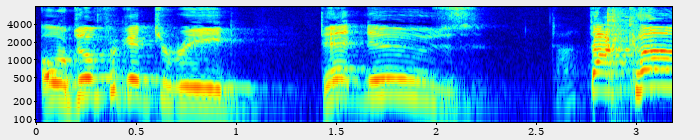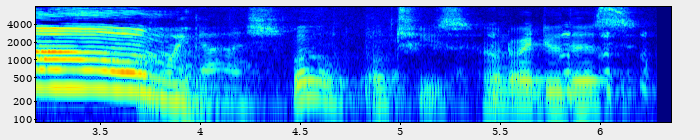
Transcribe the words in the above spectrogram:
Oh, don't forget to read detnews.com. Oh my gosh. Whoa, oh jeez, how do I do this?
